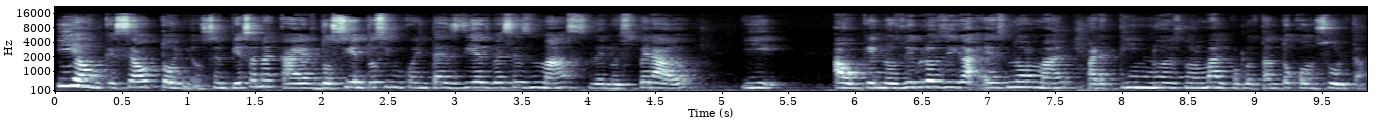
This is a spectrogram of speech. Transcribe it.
y aunque sea otoño, se empiezan a caer 250, es 10 veces más de lo esperado y aunque en los libros diga es normal, para ti no es normal, por lo tanto consulta.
